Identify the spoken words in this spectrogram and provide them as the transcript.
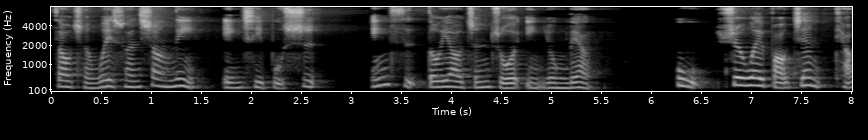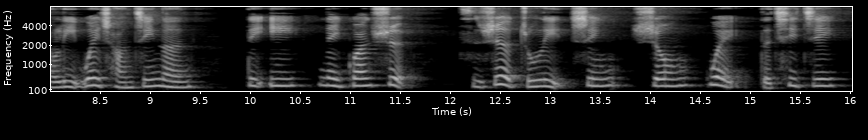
造成胃酸上逆，引起不适，因此都要斟酌饮用量。五、穴位保健调理胃肠机能。第一，内关穴，此穴主理心、胸、胃的气机，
